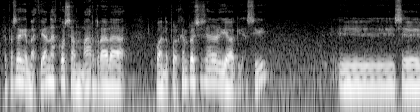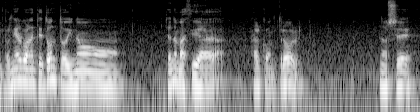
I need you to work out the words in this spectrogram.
Lo que pasa es que me hacían unas cosas más raras. Cuando, por ejemplo, eso se salía aquí así. Eh, se ponía el volante tonto y no. Ya no me hacía al control. No sé.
